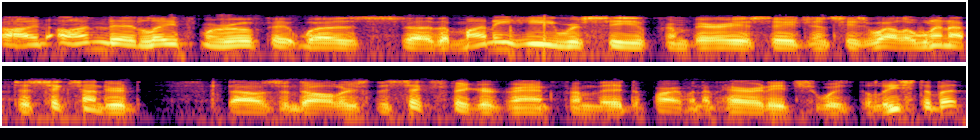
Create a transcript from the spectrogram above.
On, on the Laith Marouf, it was uh, the money he received from various agencies. Well, it went up to six hundred thousand dollars. The six-figure grant from the Department of Heritage was the least of it.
